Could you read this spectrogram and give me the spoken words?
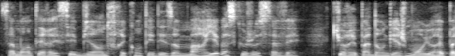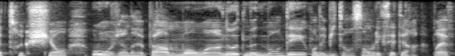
ça m'intéressait bien de fréquenter des hommes mariés parce que je savais qu'il n'y aurait pas d'engagement, il n'y aurait pas de trucs chiants, où on viendrait pas à un moment ou à un autre me demander qu'on habite ensemble, etc. Bref,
